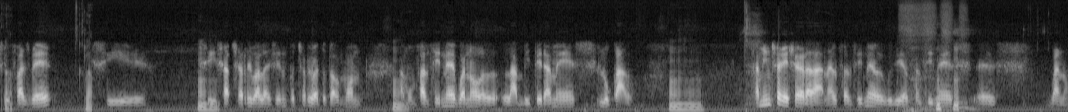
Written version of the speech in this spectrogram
Si ho fas bé, Clar. si, Mhm. si saps arribar a la gent, pots arribar a tot el món. Mhm. Amb un fanzine, bueno, l'àmbit era més local. Uh -huh. A mi em segueix agradant, eh, el fanzine, vull dir, el fanzine és, és bueno,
